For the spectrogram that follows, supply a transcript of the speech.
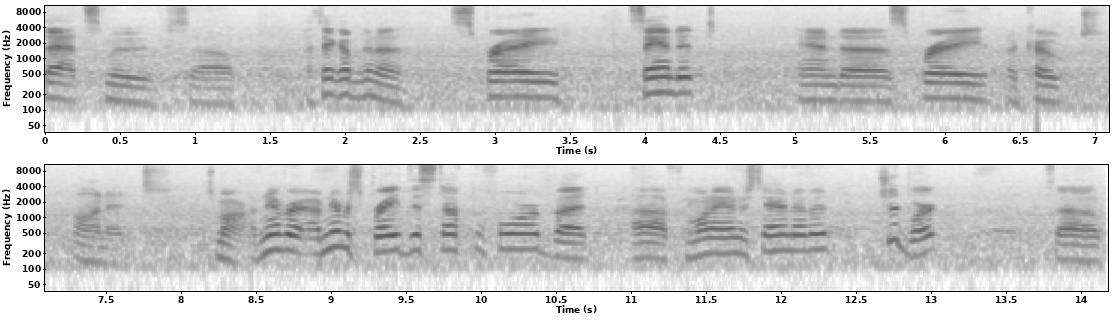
that smooth. So I think I'm gonna spray, sand it, and uh, spray a coat on it tomorrow. I've never I've never sprayed this stuff before, but uh, from what I understand of it, it should work. So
